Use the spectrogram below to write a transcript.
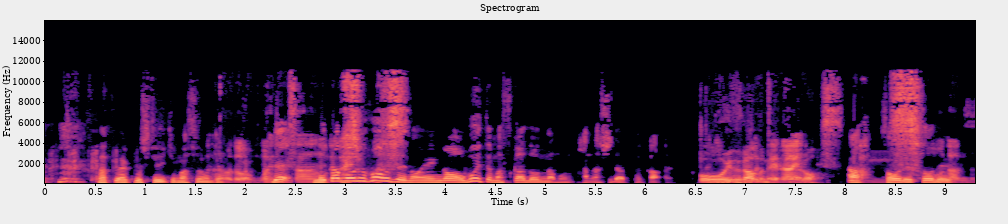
活躍していきますのでなる。ほど。で。メタモルフォーゼのの縁側覚えてますかどんなもん話だったか。ど。ボーイズラブのやつやろす。あ、そうです、そうです。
